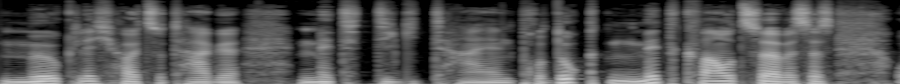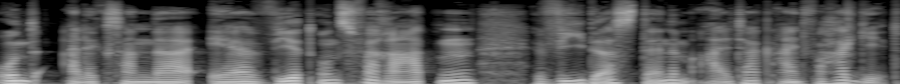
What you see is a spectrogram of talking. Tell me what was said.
möglich heutzutage mit digitalen Produkten, mit Cloud-Services. Und Alexander, er wird uns verraten, wie das denn im Alltag einfacher geht.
